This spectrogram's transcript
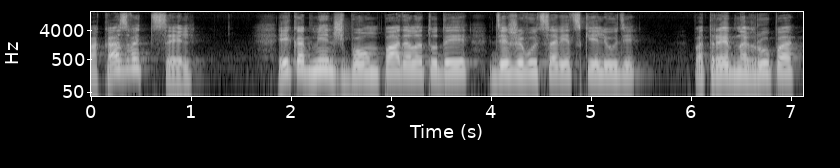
паказваць цэль. І каб менш бомб падала туды, дзе жывуць савецкія людзі, патрэбна група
